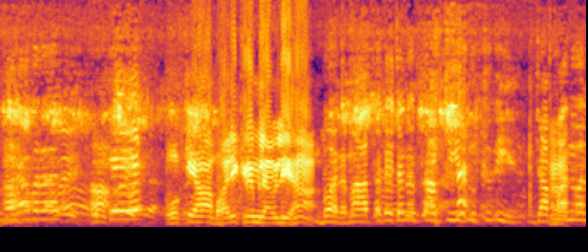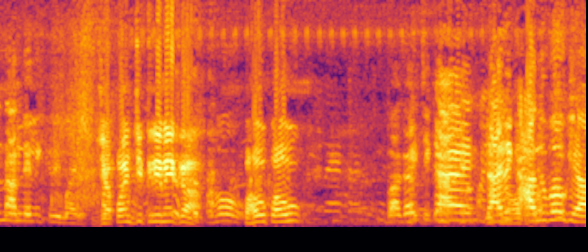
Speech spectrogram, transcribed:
झालं. ओके? हा भारी क्रीम लावली हा. बरं मग आता त्याच्यानंतर आमची ही दुसरी जपान वरून आणलेली क्रीम आहे. जपानची क्रीम आहे का? हो. पाहू पाहू. बघायची काय? डायरेक्ट अनुभव घ्या.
